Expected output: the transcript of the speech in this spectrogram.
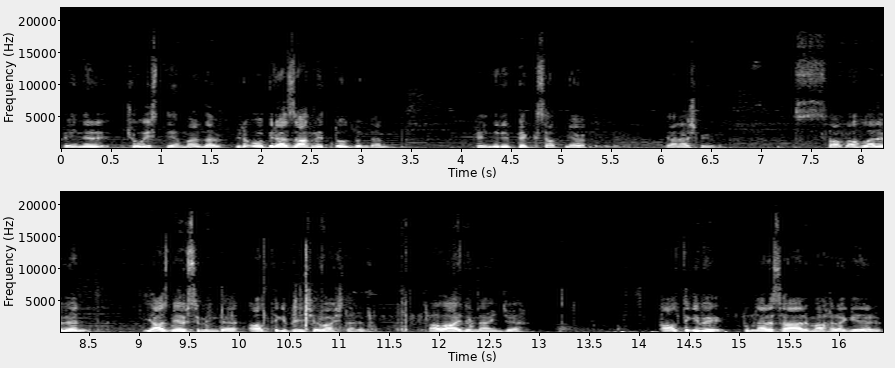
Peynir çok isteyen var da o biraz zahmetli olduğundan peyniri pek satmaya yanaşmıyorum. Sabahları ben yaz mevsiminde 6 gibi işe başlarım. Hava aydınlayınca. 6 gibi bunları sağarım, ahıra girerim.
